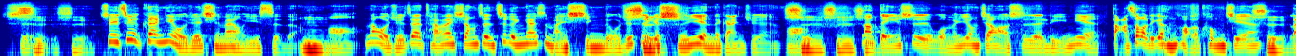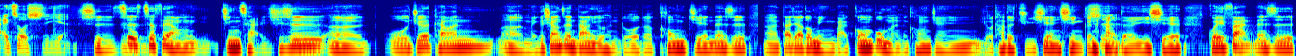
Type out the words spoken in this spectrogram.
是。是，是，所以这个概念我觉得其实蛮有意思的。嗯。哦，那我觉得在台湾的乡镇，这个应该是蛮新的，我觉得是一个实验的感觉。是是是，那等于是我们用江老师的理念打造了一个很好的空间，是。来做实验。是这这非常精彩。其实呃，我觉得台湾呃每个乡镇当然有很多的空间，但是呃大家都明白公部门的空间有它的局限性跟它的一些规范，但是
